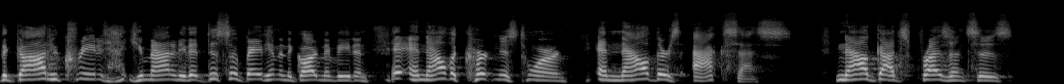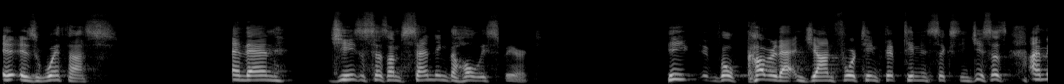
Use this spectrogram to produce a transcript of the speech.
the God who created humanity that disobeyed him in the Garden of Eden, and now the curtain is torn, and now there's access. Now God's presence is, is with us. And then Jesus says, I'm sending the Holy Spirit. He will cover that in John 14, 15, and 16. Jesus says, I'm,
